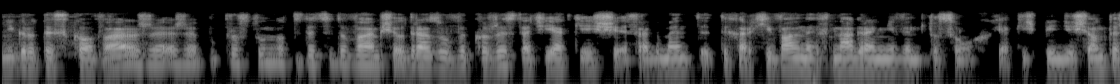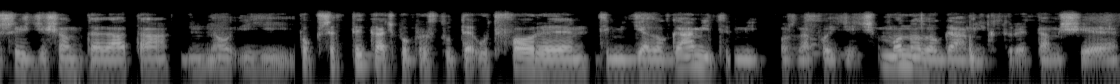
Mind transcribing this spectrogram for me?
nie groteskowa, że, że po prostu no, zdecydowałem się od razu wykorzystać jakieś fragmenty tych archiwalnych nagrań, nie wiem, to są jakieś 50., 60. lata, no i poprzetykać po prostu te utwory tymi dialogami, tymi, można powiedzieć, monologami, które tam się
